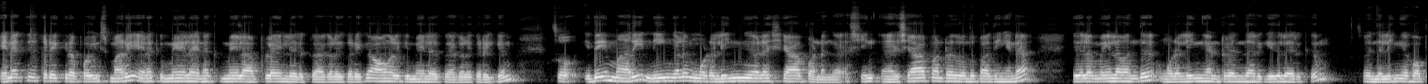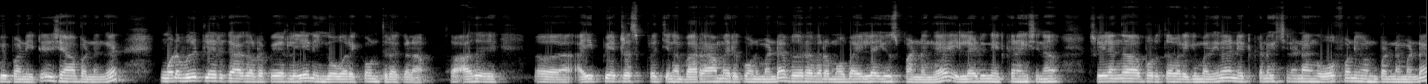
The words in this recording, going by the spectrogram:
எனக்கு கிடைக்கிற பாயிண்ட்ஸ் மாதிரி எனக்கு மேலே எனக்கு மேலே அப்ளைனில் இருக்கிறவர்களுக்கு கிடைக்கும் அவங்களுக்கு மேலே இருக்கிறவர்களுக்கு கிடைக்கும். ஸோ இதே மாதிரி நீங்களும் உங்களோட லிங்குகளை ஷேர் பண்ணுங்கள் ஷேர் பண்ணுறது வந்து பார்த்தீங்கன்னா இதில் மேலே வந்து உங்களோட லிங்க்ன்ற இந்த இருக்குது இதில் இருக்குது ஸோ இந்த லிங்கை காப்பி பண்ணிவிட்டு ஷேர் பண்ணுங்கள் உங்களோட வீட்டில் இருக்கிற பேர்லேயே நீங்கள் ஒவ்வொரு அக்கௌண்ட் திறக்கலாம். ஸோ அது ஐபி அட்ரஸ் பிரச்சனை வராமல் இருக்கணுமெண்டா வேறு வேறு மொபைலில் யூஸ் பண்ணுங்கள் இல்லாட்டி நெட் கனெக்ஷனாக ஸ்ரீலங்காவை பொறுத்த வரைக்கும் பார்த்திங்கன்னா நெட் கனெக்ஷனை நாங்கள் ஓஃப் பண்ணி ஒன் பண்ணோம்னா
